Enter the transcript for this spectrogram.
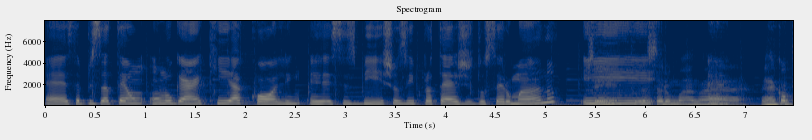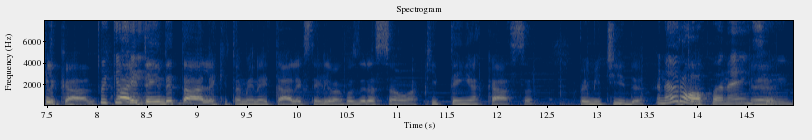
É, você precisa ter um, um lugar que acolhe esses bichos e protege do ser humano. Sim, porque E o ser humano é, é complicado. Porque, ah, assim- e tem um detalhe aqui também na Itália que você tem que levar em consideração. Aqui tem a caça permitida. na Europa, né? em É, si.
